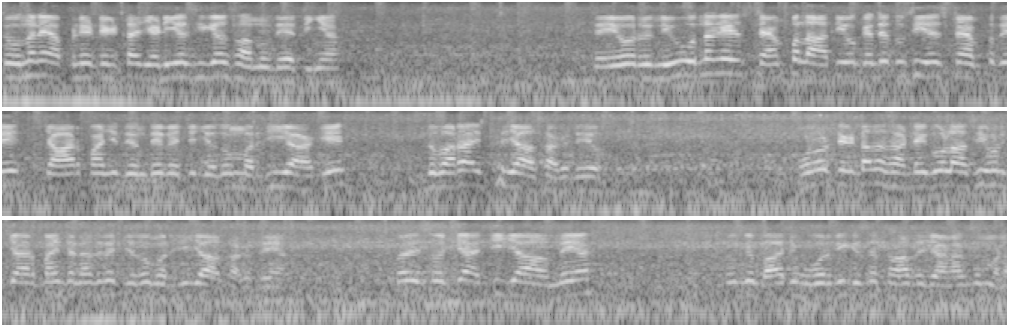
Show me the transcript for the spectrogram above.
ਤੇ ਉਹਨਾਂ ਨੇ ਆਪਣੀ ਟਿਕਟਾਂ ਜਿਹੜੀਆਂ ਸੀਗੀਆਂ ਉਹ ਸਾਨੂੰ ਦੇਤੀਆਂ। ਤੇ ਉਹ ਰਿਨਿਊ ਉਹਨਾਂ ਨੇ ਸਟੈਂਪ ਲਾਤੀ, ਉਹ ਕਹਿੰਦੇ ਤੁਸੀਂ ਇਸ ਸਟੈਂਪ ਤੇ 4-5 ਦਿਨ ਦੇ ਵਿੱਚ ਜਦੋਂ ਮਰਜ਼ੀ ਆ ਕੇ ਦੁਬਾਰਾ ਇੱਥੇ ਜਾ ਸਕਦੇ ਹੋ। ਹੁਣ ਉਹ ਟਿਕਟਾਂ ਤਾਂ ਸਾਡੇ ਕੋਲ ਅਸੀਂ ਹੁਣ 4-5 ਦਿਨਾਂ ਦੇ ਵਿੱਚ ਜਦੋਂ ਮਰਜ਼ੀ ਜਾ ਸਕਦੇ ਆ ਪਰ ਸੋਚਿਆ ਅੱਜ ਹੀ ਜਾ ਆਉਂਦੇ ਆ ਕਿਉਂਕਿ ਬਾਅਦ ਚ ਹੋਰ ਵੀ ਕਿਸੇ ਥਾਂ ਤੇ ਜਾਣਾ ਘੁੰਮਣ।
